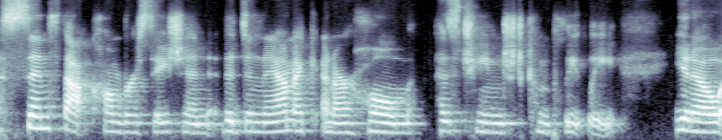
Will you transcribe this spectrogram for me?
Since that conversation, the dynamic in our home has changed completely. You know,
